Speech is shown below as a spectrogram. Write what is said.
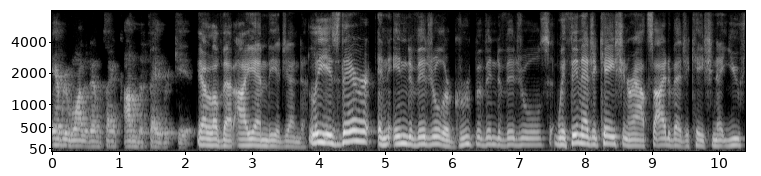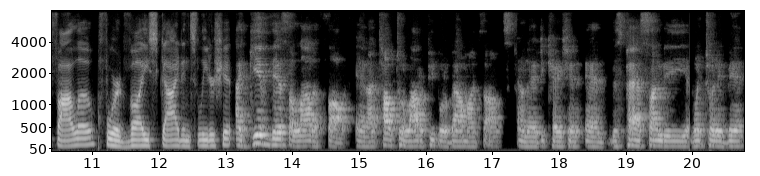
every one of them think I'm the favorite kid. Yeah, I love that. I am the agenda. Lee, is there an individual or group of individuals within education or outside of education that you follow for advice, guidance, leadership? I give this a lot of thought and I talk to a lot of people about my thoughts on education. And this past Sunday, went to an event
